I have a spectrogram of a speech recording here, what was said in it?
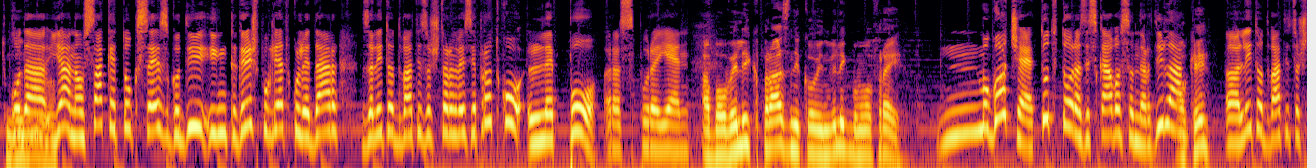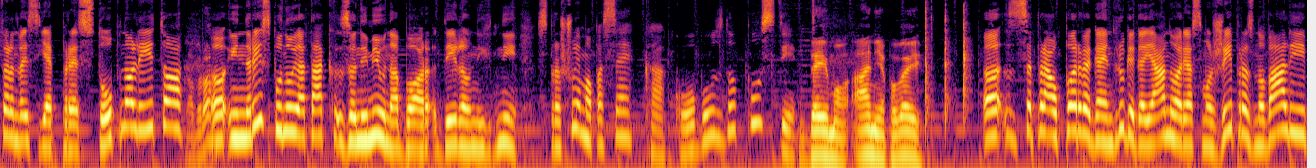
Tako da, ja, na vsake tok se zgodi, in ko greš pogledat koledar za leto 2024, je prav tako lepo razporejen. A bo veliko praznikov in veliko bomo frej. Mogoče tudi to raziskavo sem naredila. Okej. Uh, Leto 2024 je prestopno leto Dobro. uh, in res ponuja tak zanimiv nabor delovnih dni. Sprašujemo pa se, kako bo z dopusti. Dejmo, Anja, povej. Uh, se pravi, 1. in 2. januarja smo že praznovali,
